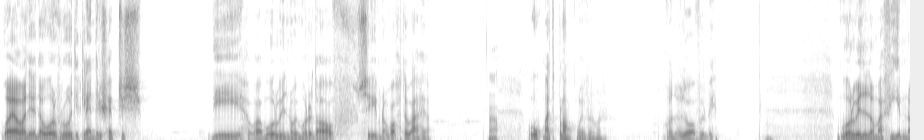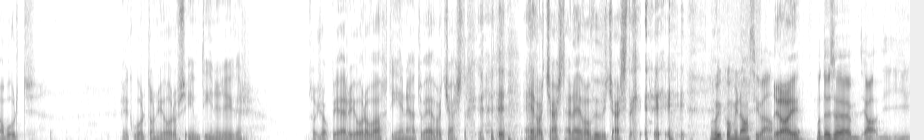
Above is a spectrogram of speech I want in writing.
Maar ja, want dat waren vroeger die kleinere schepjes. Die waren we nooit maar een dag of zeven of acht weg, ja. Ja. Ook met planken, vroeger. Maar dat is al voorbij. Maar we er dan met vier naar boord. Ik word dan een jaar of 17 zeker. Toen Jean-Pierre een jaar of 18 en wij van 60. hij van 60 en hij van 65. Goeie combinatie wel. ja. Maar dus, eh, ja, je,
